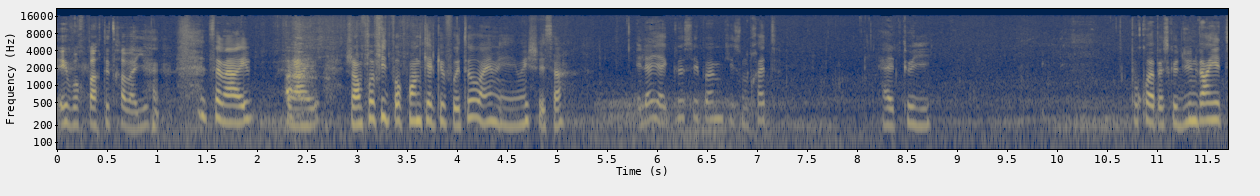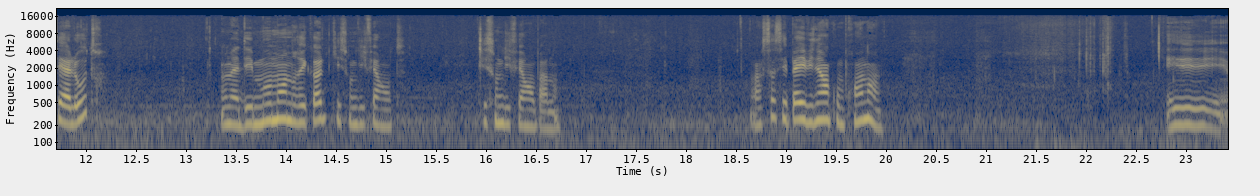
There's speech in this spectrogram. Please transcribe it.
et vous repartez travailler? Ça m'arrive, ça m'arrive. J'en profite pour prendre quelques photos, ouais, mais oui, je fais ça. Et là, il n'y a que ces pommes qui sont prêtes à être cueillies. Pourquoi? Parce que d'une variété à l'autre, on a des moments de récolte qui sont différentes. Qui sont différents, pardon. Alors ça, c'est pas évident à comprendre. Et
